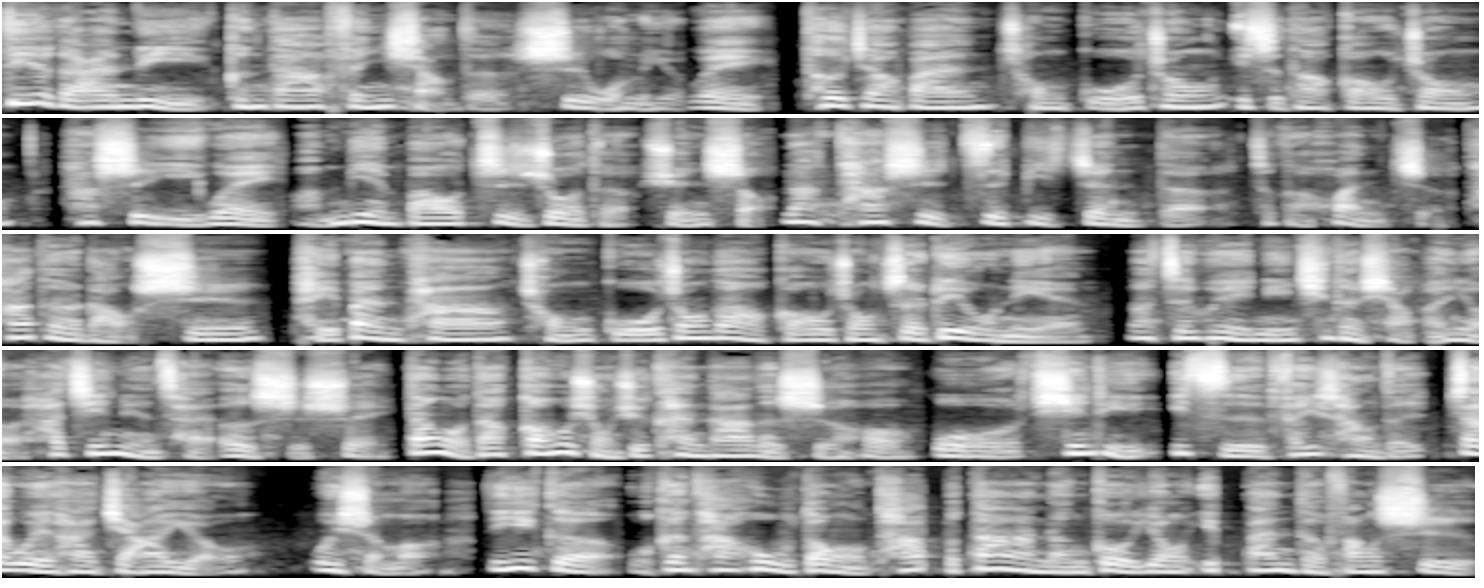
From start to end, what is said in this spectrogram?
第二个案例跟大家分享的是，我们有位特教班，从国中一直到高中，他是一位啊面包制作的选手。那他是自闭症的这个患者，他的老师陪伴他从国中到高中这六年。那这位年轻的小朋友，他今年才二十岁。当我到高雄去看他的时候，我心里一直非常的在为他加油。为什么？第一个，我跟他互动，他不大能够用一般的方式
